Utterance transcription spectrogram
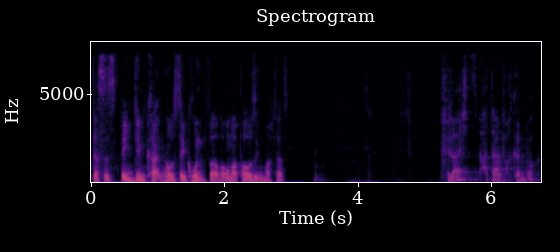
dass es wegen dem Krankenhaus der Grund war, warum er Pause gemacht hat. Vielleicht hat er einfach keinen Bock.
